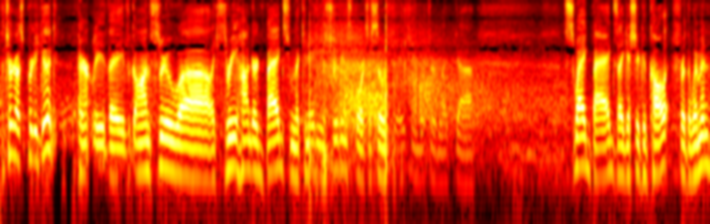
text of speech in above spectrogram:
the turnout's pretty good. Apparently, they've gone through uh, like 300 bags from the Canadian Shooting Sports Association, which are like uh, swag bags, I guess you could call it, for the women.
